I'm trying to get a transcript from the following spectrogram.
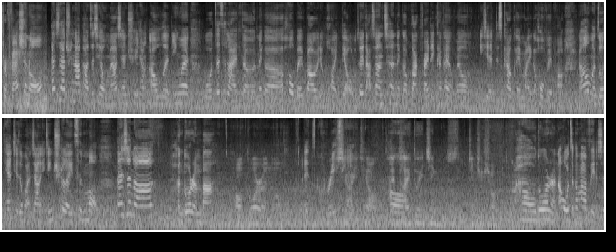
professional。但是在去 Napa 之前，我们要先去一趟 Outlet，因为我这次来的那个后背包有点坏掉了，所以打算趁那个 Black Friday 看看有没有一些 discount 可以买一个后背包。然后我们昨天其实晚上已经去了一次 mall，但是呢，很多人吧，好多人哦，It's crazy，吓一跳，还排队进。好多人啊！我这个帽子也是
